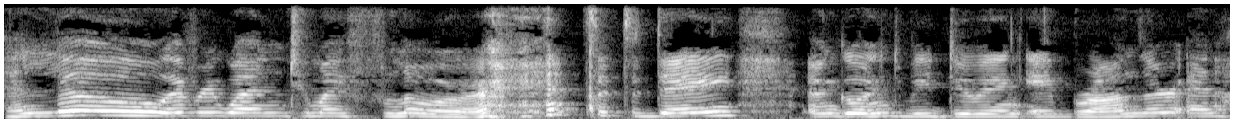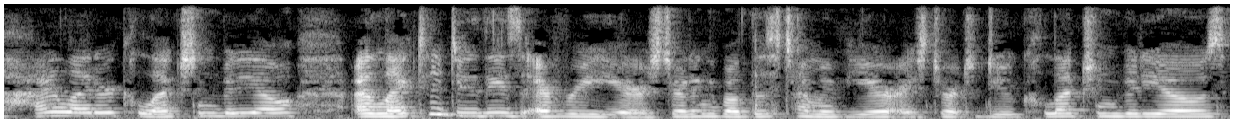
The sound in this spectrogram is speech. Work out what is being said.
Hello everyone to my floor. so today I'm going to be doing a bronzer and highlighter collection video. I like to do these every year. Starting about this time of year, I start to do collection videos,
